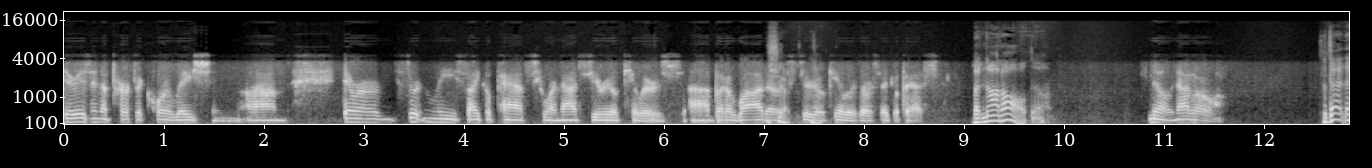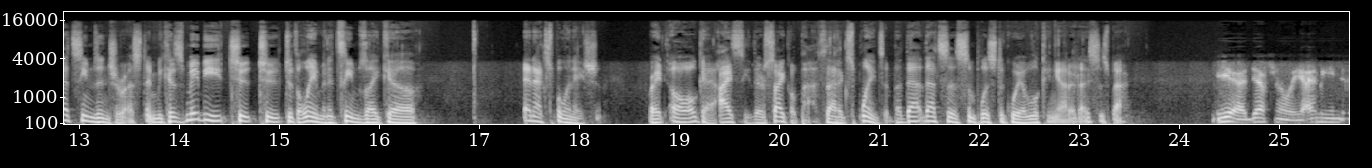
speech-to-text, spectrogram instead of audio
there isn't a perfect correlation. Um, there are certainly psychopaths who are not serial killers, uh, but a lot of sure. serial killers are psychopaths. But not all, though. No, not all. So that that seems interesting because maybe to to to the layman it seems like uh, an explanation, right? Oh, okay, I see. They're psychopaths. That explains it. But that that's a simplistic way of looking at it, I suspect. Yeah, definitely. I mean,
